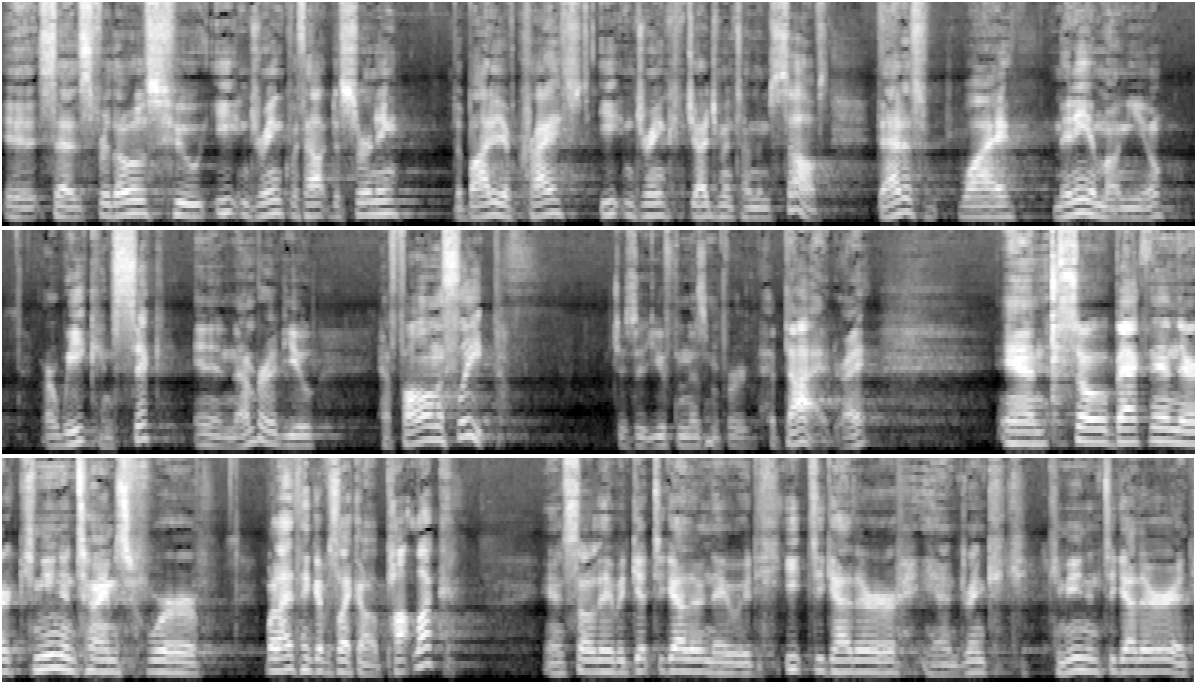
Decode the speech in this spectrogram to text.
it says, For those who eat and drink without discerning the body of Christ, eat and drink judgment on themselves. That is why many among you are weak and sick, and a number of you have fallen asleep, which is a euphemism for have died, right? And so back then, their communion times were what I think of as like a potluck. And so they would get together and they would eat together and drink communion together. And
